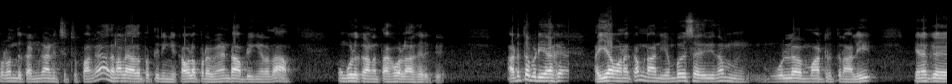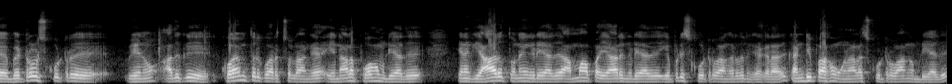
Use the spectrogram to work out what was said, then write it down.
தொடர்ந்து கண்காணிச்சிட்டு இருப்பாங்க. அதனால் அதை பற்றி நீங்கள் கவலைப்பட வேண்டாம் அப்படிங்கிறதா உங்களுக்கான தகவலாக இருக்குது அடுத்தபடியாக ஐயா வணக்கம். நான் எண்பது சதவீதம் உள்ள மாற்றுத்திறனாளி. எனக்கு பெட்ரோல் ஸ்கூட்ரு வேணும். அதுக்கு கோயம்புத்தூருக்கு வர சொல்கிறாங்க என்னால் போக முடியாது. எனக்கு யாரும் துணை கிடையாது. அம்மா அப்பா யாரும் கிடையாது. எப்படி ஸ்கூட்டர் வாங்குறதுன்னு கேட்குறாரு கண்டிப்பாக உங்களால் ஸ்கூட்டர் வாங்க முடியாது.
